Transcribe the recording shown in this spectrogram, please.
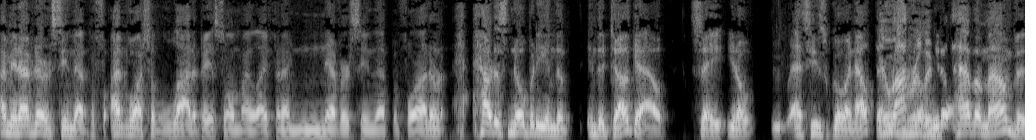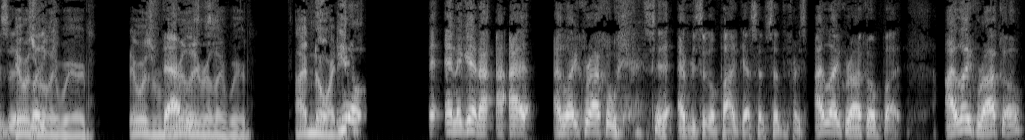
I mean, I've never seen that before. I've watched a lot of baseball in my life, and I've never seen that before. I don't. How does nobody in the in the dugout say, you know, as he's going out there, it was really, we don't have a mound visit. It was like, really weird. It was really was, really weird. I have no idea. You know, and again, I I, I like Rocco. I say every single podcast I've said the phrase. I like Rocco, but I like Rocco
